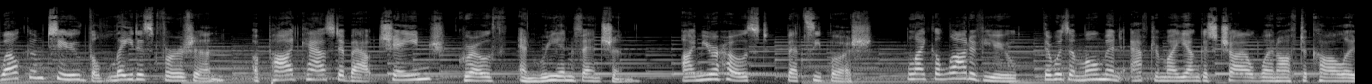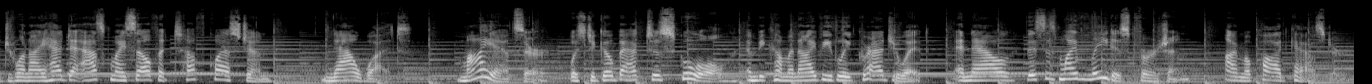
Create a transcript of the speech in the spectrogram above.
Welcome to The Latest Version, a podcast about change, growth, and reinvention. I'm your host, Betsy Bush. Like a lot of you, there was a moment after my youngest child went off to college when I had to ask myself a tough question now what? My answer was to go back to school and become an Ivy League graduate. And now this is my latest version. I'm a podcaster.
